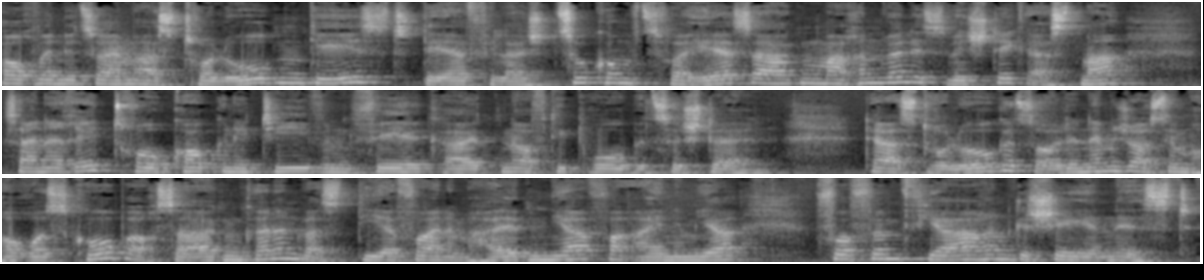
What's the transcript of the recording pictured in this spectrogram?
Auch wenn du zu einem Astrologen gehst, der vielleicht Zukunftsvorhersagen machen will, ist wichtig, erstmal seine retrokognitiven Fähigkeiten auf die Probe zu stellen. Der Astrologe sollte nämlich aus dem Horoskop auch sagen können, was dir vor einem halben Jahr, vor einem Jahr, vor fünf Jahren geschehen ist.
